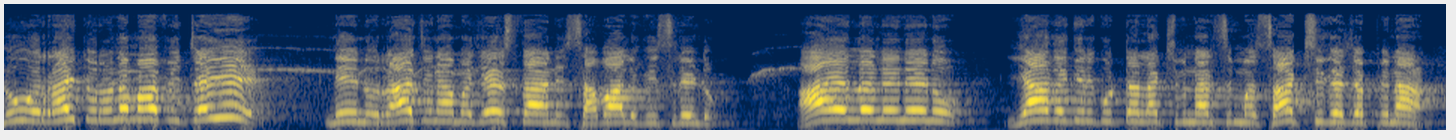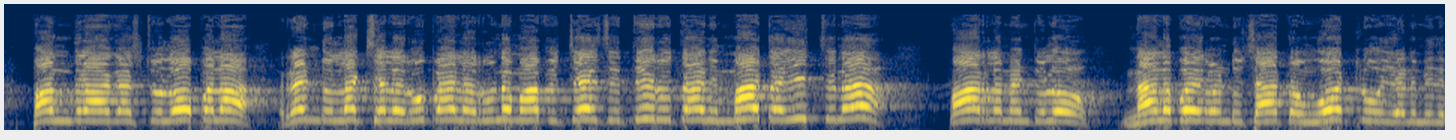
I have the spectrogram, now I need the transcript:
నువ్వు రైతు రుణమాఫీ చెయ్యి నేను రాజీనామా చేస్తా అని సవాలు విసిరిండు. ఆయనలోనే నేను యాదగిరిగుట్ట లక్ష్మీ నరసింహ సాక్షిగా చెప్పిన పంద్ర ఆగస్టు లోపల రెండు లక్షల రూపాయల రుణమాఫీ చేసి తీరుతాని మాట ఇచ్చిన పార్లమెంటులో నలభై రెండు శాతం ఓట్లు ఎనిమిది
